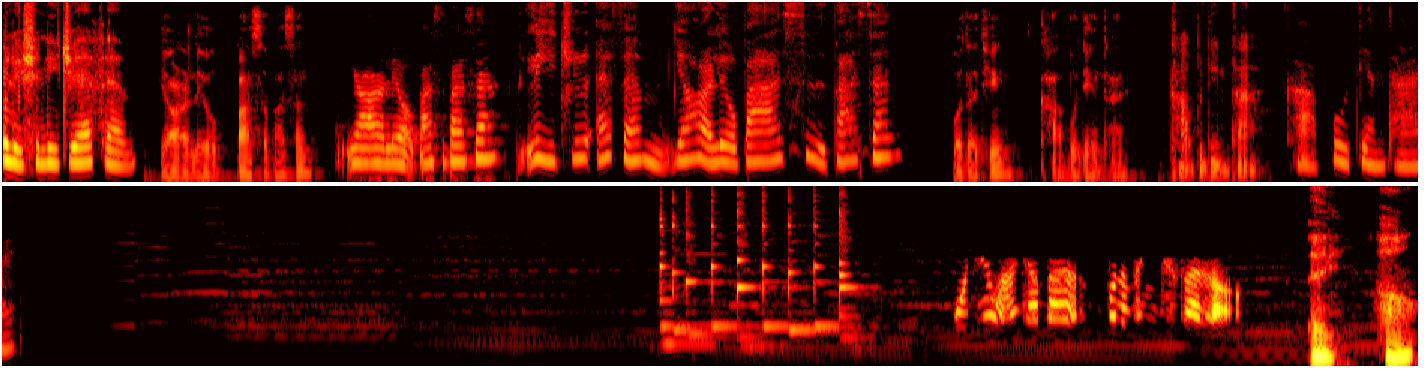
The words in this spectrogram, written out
这里是荔枝 FM 幺二六八四八三，幺二六八四八三，荔枝 FM 幺二六八四八三，我在听卡布电台。卡布电台，卡布电台。我今天晚上加班，不能陪你吃饭了。哎，好，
